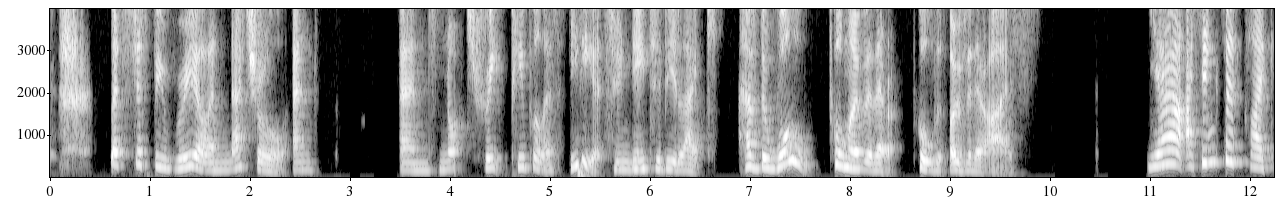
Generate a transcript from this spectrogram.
Let's just be real and natural and and not treat people as idiots who need to be like have the wool pulled over their pulled over their eyes. Yeah, I think that like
